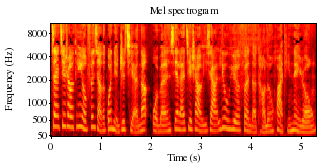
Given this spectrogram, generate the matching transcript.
在介绍听友分享的观点之前呢，我们先来介绍一下六月份的讨论话题内容。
